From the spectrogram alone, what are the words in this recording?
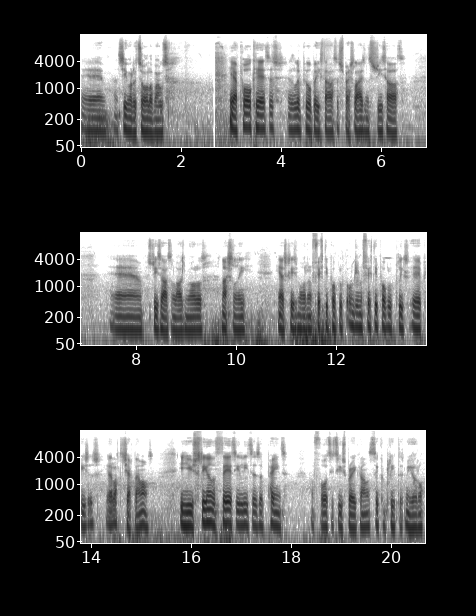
um, and see what it's all about. Yeah, Paul Curtis is a Liverpool based artist specialising in street art. Um, street art and large murals. Nationally, he has created more than 50 public, 150 public police, uh, pieces. Yeah, I'll have to check them out. He used 330 litres of paint and 42 spray cans to complete this mural.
